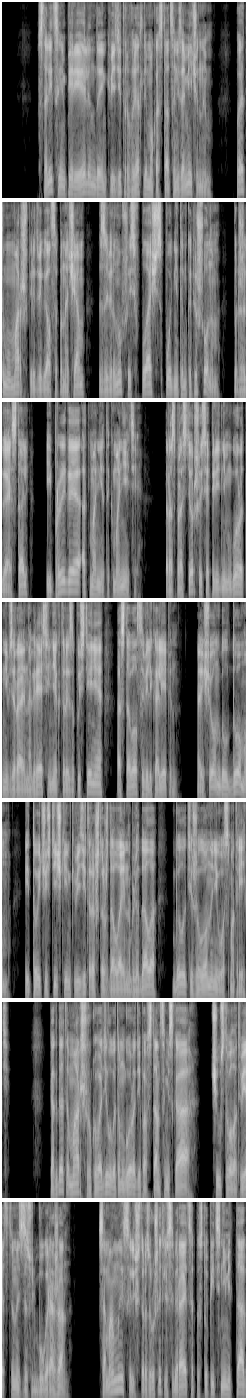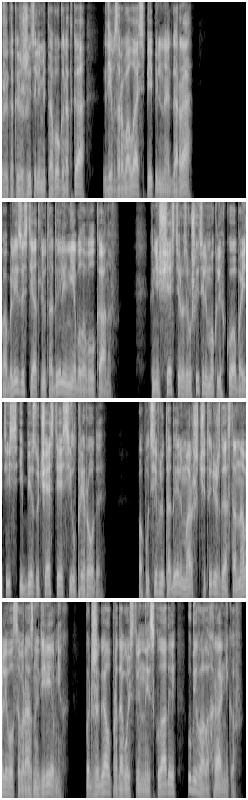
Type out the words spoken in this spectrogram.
В столице империи Элленда инквизитор вряд ли мог остаться незамеченным, поэтому Марш передвигался по ночам, завернувшись в плащ с поднятым капюшоном, поджигая сталь и прыгая от монеты к монете. Распростершийся перед ним город, невзирая на грязь и некоторые запустения, оставался великолепен. А еще он был домом, и той частички инквизитора, что ждала и наблюдала – было тяжело на него смотреть. Когда-то Марш руководил в этом городе повстанцами СКА, чувствовал ответственность за судьбу горожан. Сама мысль, что разрушитель собирается поступить с ними так же, как и с жителями того городка, где взорвалась пепельная гора, поблизости от Лютадели не было вулканов. К несчастью, разрушитель мог легко обойтись и без участия сил природы. По пути в Лютадель Марш четырежды останавливался в разных деревнях, поджигал продовольственные склады, убивал охранников.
